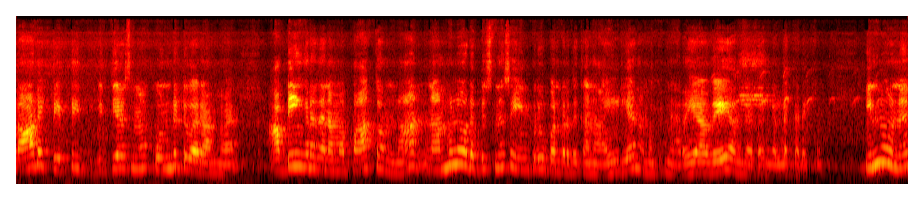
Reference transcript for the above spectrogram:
ப்ராடக்ட் எப்படி வித்தியாசமா கொண்டுட்டு வராங்க? அப்படிங்கிறத நம்ம பார்த்தோம்னா நம்மளோட பிஸ்னஸை இம்ப்ரூவ் பண்றதுக்கான ஐடியா நமக்கு நிறையாவே அந்த இடங்கள்ல கிடைக்கும். இன்னொன்று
